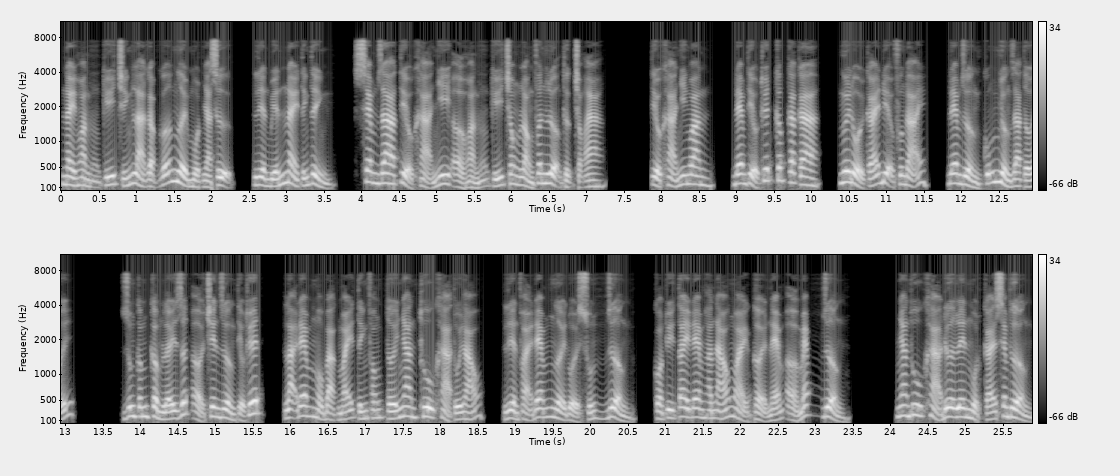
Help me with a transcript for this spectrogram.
này hoàn ký chính là gặp gỡ người một nhà sự, liền biến này tính tình, xem ra tiểu khả nhi ở hoàn ký trong lòng phân lượng thực trọng A. Tiểu khả nhi ngoan, đem tiểu thuyết cấp ca ca, ngươi đổi cái địa phương đãi, đem giường cũng nhường ra tới. Dung cấm cầm lấy rất ở trên giường tiểu thuyết, lại đem màu bạc máy tính phóng tới nhan thu khả túi áo, liền phải đem người đuổi xuống giường, còn tùy tay đem hắn áo ngoài cởi ném ở mép giường. Nhan thu khả đưa lên một cái xem thường,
